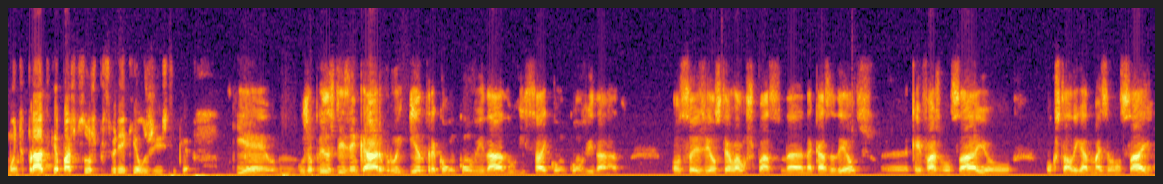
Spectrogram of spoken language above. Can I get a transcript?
muito prática para as pessoas perceberem aqui a logística. Que é, hum, os japoneses dizem que a árvore entra com um convidado e sai com um convidado. Ou seja, eles têm lá um espaço na, na casa deles, eh, quem faz bonsai ou, ou que está ligado mais a bonsai,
